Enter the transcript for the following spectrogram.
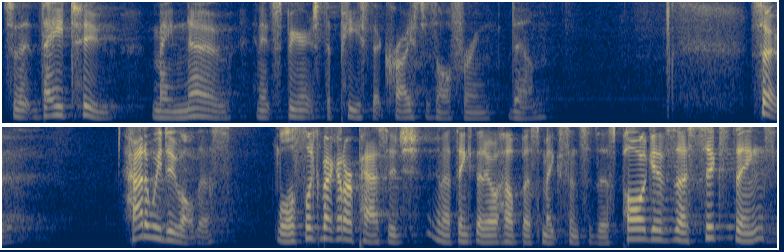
so that they too may know and experience the peace that Christ is offering them. So, how do we do all this? Well, let's look back at our passage, and I think that it'll help us make sense of this. Paul gives us six things.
